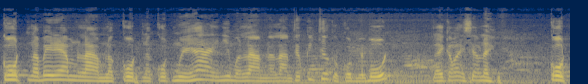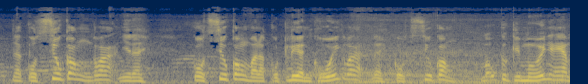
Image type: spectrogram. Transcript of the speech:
Cột là bên em làm là cột là cột 12 Nhưng mà làm là làm theo kích thước của cột 14 Đây các bạn xem đây. Cột là cột siêu cong các bạn nhìn đây cột siêu cong và là cột liền khối các bạn đây, cột siêu cong. Mẫu cực kỳ mới nha em.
